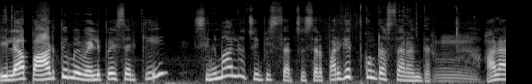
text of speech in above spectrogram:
ఇలా పాడుతూ మేము వెళ్ళిపోయేసరికి సినిమాల్లో చూపిస్తారు చూసారు పరిగెత్తుకుంటూ వస్తారు అందరు. అలా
